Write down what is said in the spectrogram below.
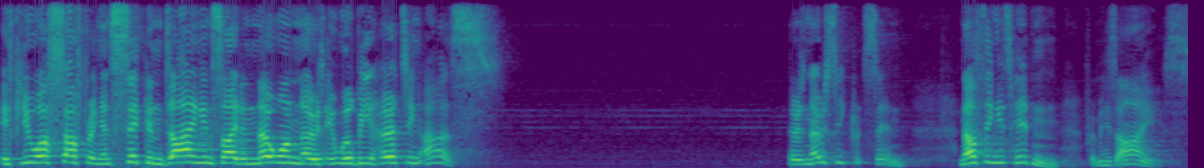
if you are suffering and sick and dying inside and no one knows, it will be hurting us. There is no secret sin, nothing is hidden from His eyes.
